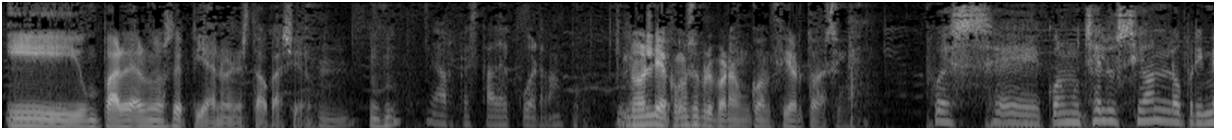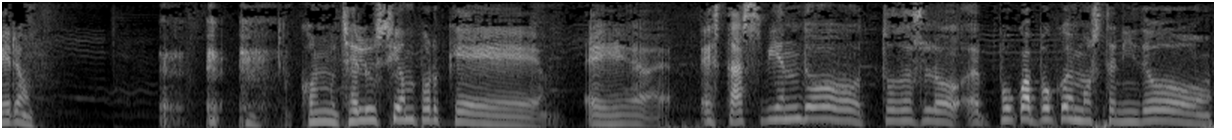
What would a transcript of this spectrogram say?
y un par de alumnos de piano en esta ocasión. Mm. La orquesta de cuerda. Noelia, ¿cómo se prepara un concierto así? Pues eh, con mucha ilusión, lo primero. con mucha ilusión porque eh, estás viendo todos lo eh, poco a poco hemos tenido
